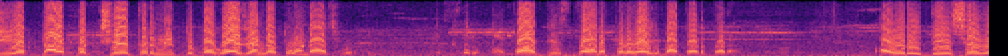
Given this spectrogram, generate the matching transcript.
ಈ ಹತ್ನಾಲ್ಕು ಪಕ್ಷೇತರ ನಿಂತು ಭಗವಾ ಜಂಡ ತೊಗೊಂಡು ಆರಿಸ್ಬರ್ತೀನಿ ಪಾಕಿಸ್ತಾನ ಪರವಾಗಿ ಮಾತಾಡ್ತಾರ. ಅವರು ದೇಶದ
